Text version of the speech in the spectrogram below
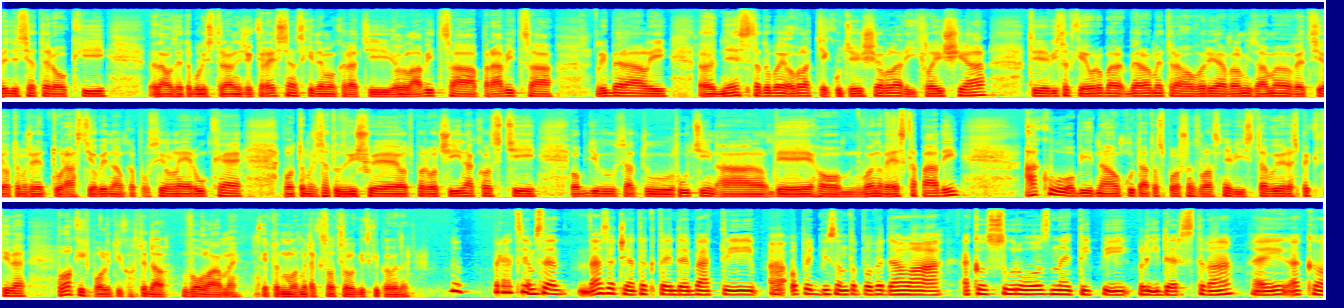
roky, naozaj to boli strany, že kresťanskí demokrati, lavica, pravica, liberáli. Dnes tá doba je oveľa tekutejšia, oveľa rýchlejšia. Tie výsledky Eurobarometra hovoria veľmi zaujímavé veci o tom, že tu rastie objednávka po silnej ruke, potom, že sa tu zvyšuje odpor voči inakosti, obdivujú sa tu Putin a tie jeho vojnové eskapády. Akú objednávku táto spoločnosť vlastne vystavuje, respektíve po akých politikoch teda voláme, keď to môžeme tak sociologicky povedať? Vraciam sa na začiatok tej debaty a opäť by som to povedala, ako sú rôzne typy líderstva. Hej, ako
